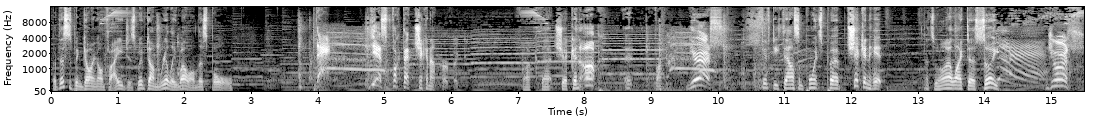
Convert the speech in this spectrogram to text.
But this has been going on for ages. We've done really well on this ball. That! Yes! Fuck that chicken up! Perfect. Fuck that chicken up! Uh, fuck. Yes! 50,000 points per chicken hit. That's what I like to see. Yes!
